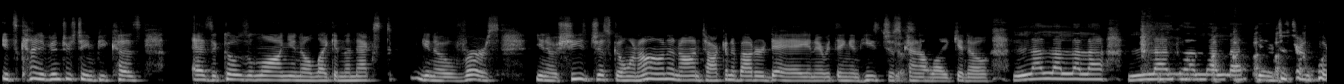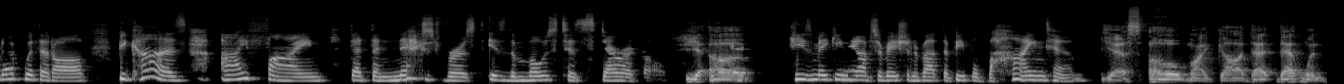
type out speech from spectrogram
it's kind of interesting because as it goes along, you know, like in the next, you know, verse, you know, she's just going on and on talking about her day and everything. And he's just yes. kind of like, you know, la, la, la, la, la, la, la, la, you know, just trying to put up with it all. Because I find that the next verse is the most hysterical. Yeah. Uh, he's making the observation about the people behind him. Yes. Oh my God. That, that one,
